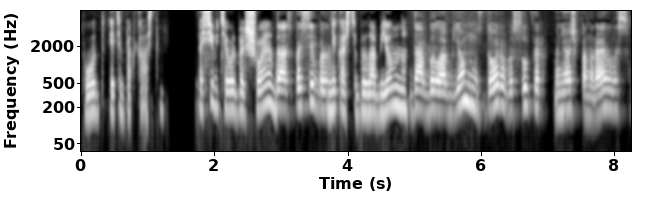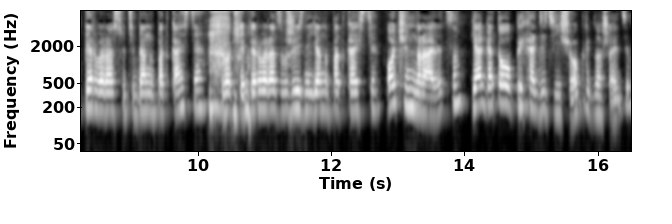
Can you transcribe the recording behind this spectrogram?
под этим подкастом. Спасибо тебе, Оль, большое. Да, спасибо. Мне кажется, было объемно. Да, было объемно, здорово, супер. Мне очень понравилось. Первый раз у тебя на подкасте. Вообще, первый раз в жизни я на подкасте. Очень нравится. Я готова приходить еще. Приглашайте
